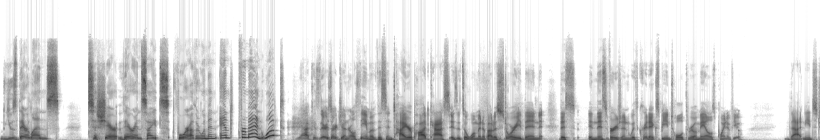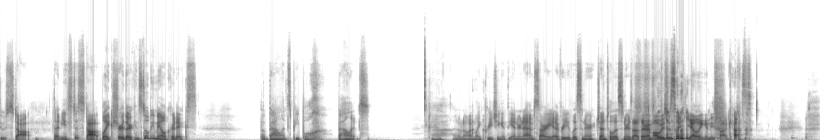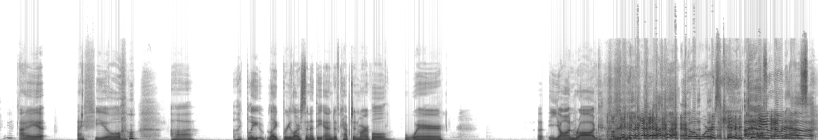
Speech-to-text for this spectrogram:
use their lens to share their insights for other women and for men. What? Yeah, because there's our general theme of this entire podcast is it's a woman about a story, then this in this version with critics being told through a male's point of view. That needs to stop. That needs to stop. Like, sure, there can still be male critics. But balance, people. balance. Ugh, I don't know. I'm like preaching at the internet. I'm sorry, every listener, gentle listeners out there. I'm always just like yelling in these podcasts. I I feel uh like Brie, like Brie Larson at the end of Captain Marvel where uh, Jan Rog the worst character Also name known ever. as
